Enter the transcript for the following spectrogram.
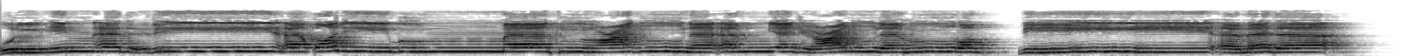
قل إن أدري أقريب ما توعدون أم يجعل له ربي أمدا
